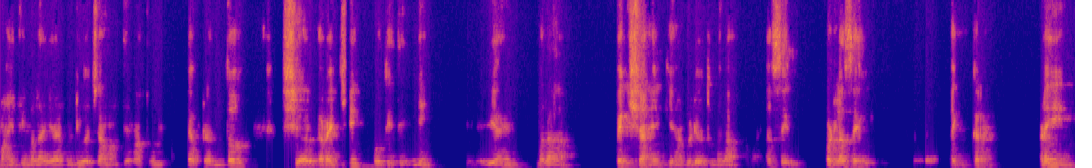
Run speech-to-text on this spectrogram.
माहिती मला या व्हिडिओच्या माध्यमातून आपल्यापर्यंत शेअर करायची होती. ती मी केलेली आहे. मला अपेक्षा आहे की हा व्हिडिओ तुम्हाला आवडला असेल आवडला असेल लाईक करा. आणि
